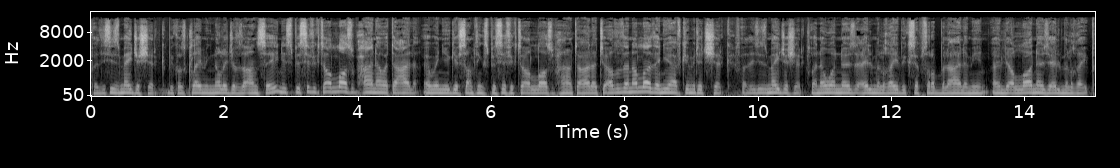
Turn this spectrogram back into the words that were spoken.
But this is major shirk because claiming knowledge of the unseen is specific to Allah subhanahu wa ta'ala. And when you give something specific to Allah subhanahu wa ta'ala to other than Allah, then you have committed shirk. For this is major shirk. For no one knows ilm al-ghayb except Rabb al-alameen. Only Allah knows ilm al-ghayb.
